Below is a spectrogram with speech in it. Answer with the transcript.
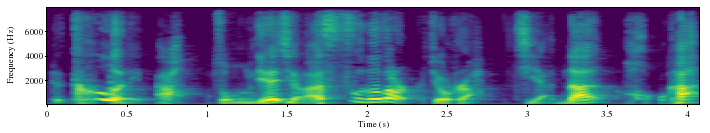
这特点啊，总结起来四个字儿，就是啊，简单好看。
